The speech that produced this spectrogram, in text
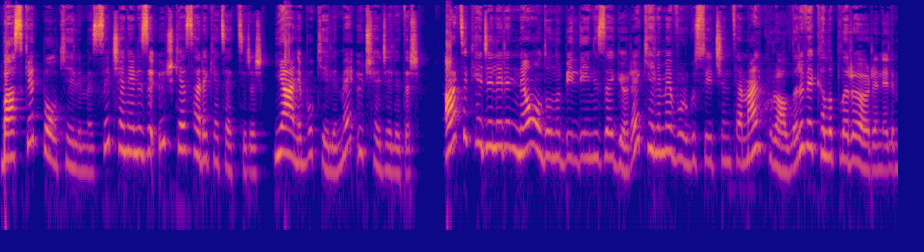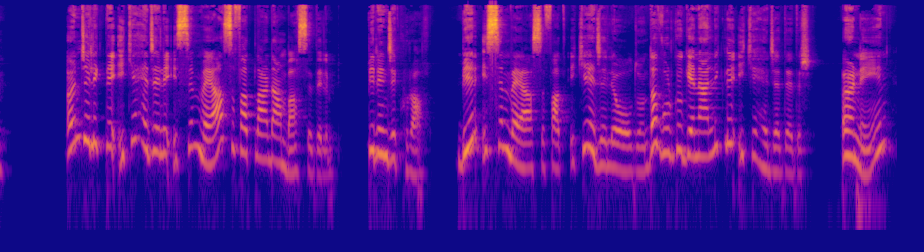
Basketbol kelimesi çenenizi üç kez hareket ettirir. Yani bu kelime üç hecelidir. Artık hecelerin ne olduğunu bildiğinize göre kelime vurgusu için temel kuralları ve kalıpları öğrenelim. Öncelikle iki heceli isim veya sıfatlardan bahsedelim. Birinci kural. Bir isim veya sıfat iki heceli olduğunda vurgu genellikle iki hecededir. Örneğin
